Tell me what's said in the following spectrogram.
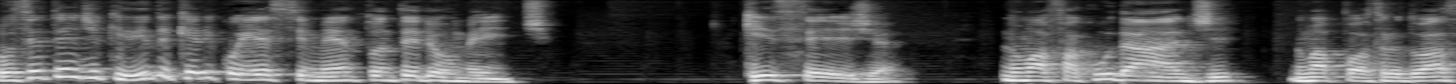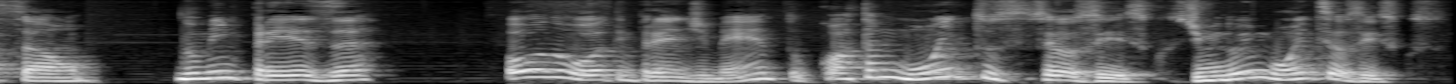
Você ter adquirido aquele conhecimento anteriormente, que seja numa faculdade, numa pós-graduação, numa empresa ou no outro empreendimento, corta muito os seus riscos, diminui muito seus riscos.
